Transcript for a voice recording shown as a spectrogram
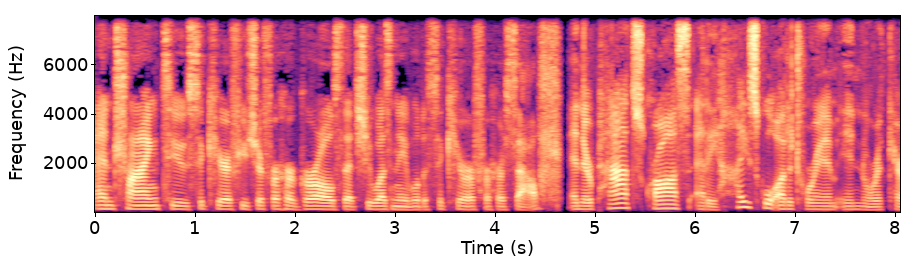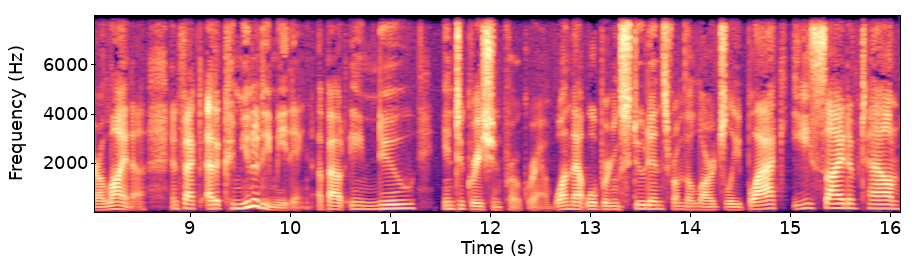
and trying to secure a future for her girls that she wasn't able to secure for herself. And their paths cross at a high school auditorium in North Carolina. In fact, at a community meeting about a new integration program, one that will bring students from the largely black east side of town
